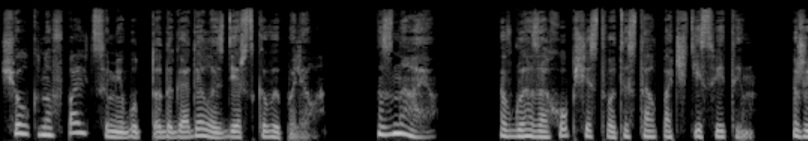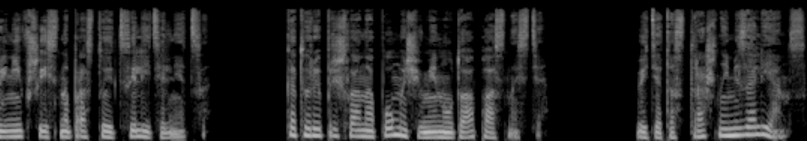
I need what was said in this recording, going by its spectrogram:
Щелкнув пальцами, будто догадалась, дерзко выпалила. «Знаю. В глазах общества ты стал почти святым, женившись на простой целительнице которая пришла на помощь в минуту опасности. Ведь это страшный мезальянс.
